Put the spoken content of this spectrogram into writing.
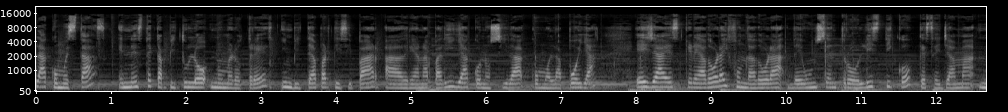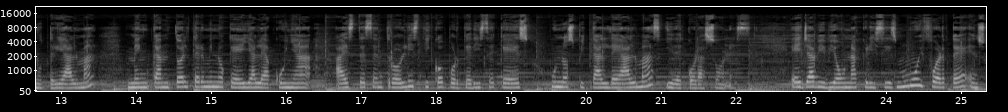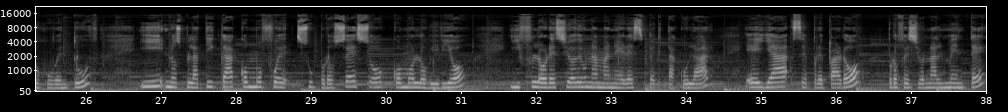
Hola, ¿cómo estás? En este capítulo número 3 invité a participar a Adriana Padilla, conocida como La Polla. Ella es creadora y fundadora de un centro holístico que se llama Nutrialma. Me encantó el término que ella le acuña a este centro holístico porque dice que es un hospital de almas y de corazones. Ella vivió una crisis muy fuerte en su juventud y nos platica cómo fue su proceso, cómo lo vivió y floreció de una manera espectacular. Ella se preparó profesionalmente,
